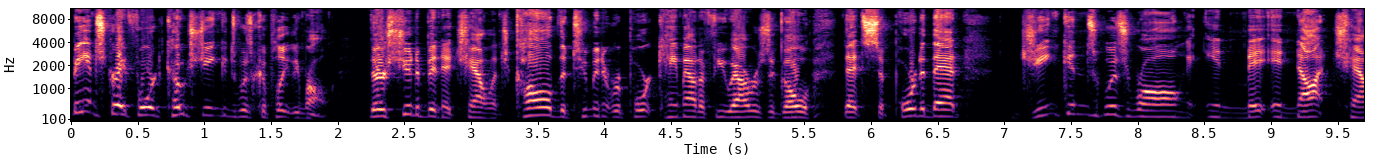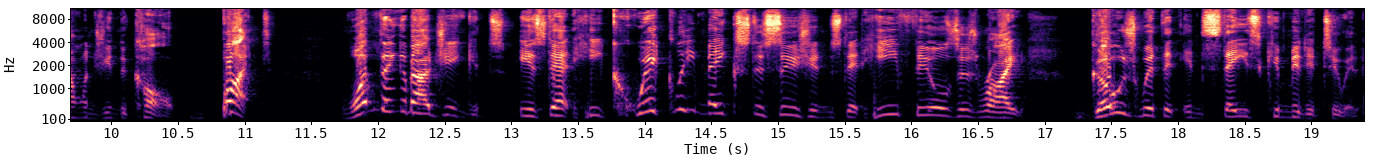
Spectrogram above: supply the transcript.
being straightforward, Coach Jenkins was completely wrong. There should have been a challenge call. The two minute report came out a few hours ago that supported that. Jenkins was wrong in, in not challenging the call. But one thing about Jenkins is that he quickly makes decisions that he feels is right, goes with it, and stays committed to it.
